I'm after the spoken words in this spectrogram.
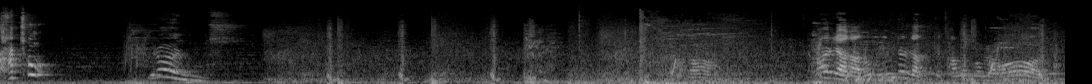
다쳐! 이런, 씨. 아, 빨리야, 나 너무 힘들다, 그렇게 다 먹으면.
